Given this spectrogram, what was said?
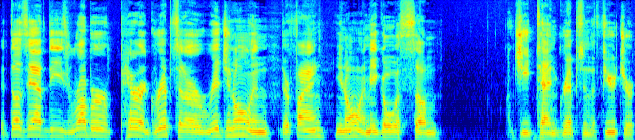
It does have these rubber para grips that are original and they're fine. You know, I may go with some G10 grips in the future,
